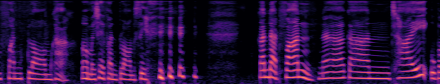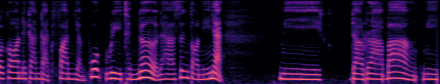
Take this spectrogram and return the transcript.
ำฟันปลอมค่ะ เออไม่ใช่ฟันปลอมสิ การดัดฟันนะคะการใช้อุปกรณ์ในการดัดฟันอย่างพวกรีเทนเนอร์นะคะซึ่งตอนนี้เนี่ยมีดาราบ้าง มี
